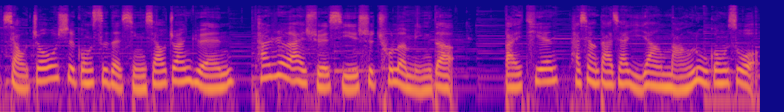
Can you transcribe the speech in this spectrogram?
小周是公司的行销专员，他热爱学习是出了名的。白天他像大家一样忙碌工作，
